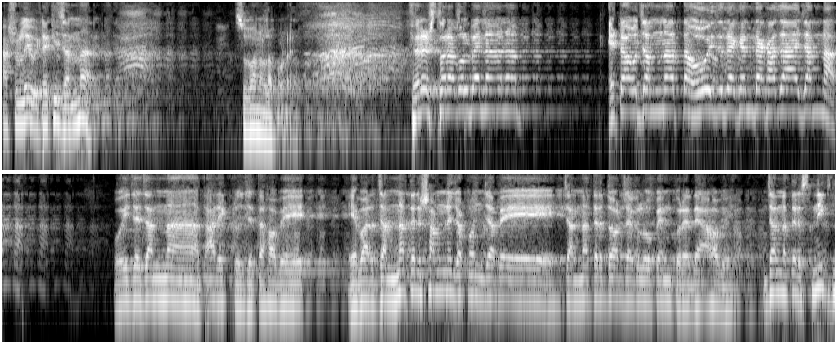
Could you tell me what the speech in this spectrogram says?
আসলে ওইটা কি জান্নাত? সুবহানাল্লাহ পড়ে। ফেরেশতারা বলবে, না না, এটাও জান্নাত না, ওই যে দেখেন, দেখা যায় জান্নাত। ওই যে জান্নাত আর একটু যেতে হবে। এবার জান্নাতের সামনে যখন যাবে, জান্নাতের দরজাগুলো ওপেন করে দেয়া হবে। জান্নাতের স্নিগ্ধ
